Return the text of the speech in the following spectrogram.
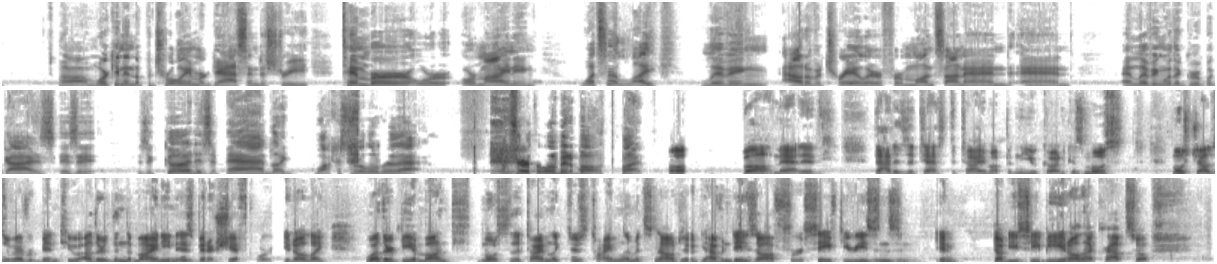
um, working in the petroleum or gas industry, timber or or mining. What's it like living out of a trailer for months on end and and living with a group of guys? Is it is it good? Is it bad? Like walk us through a little bit of that. I'm sure it's a little bit of both, but well, well, man, it, that is a test of time up in the Yukon because most most jobs I've ever been to, other than the mining, has been a shift work. You know, like whether it be a month, most of the time, like there's time limits now to having days off for safety reasons and in WCB and all that crap. So,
